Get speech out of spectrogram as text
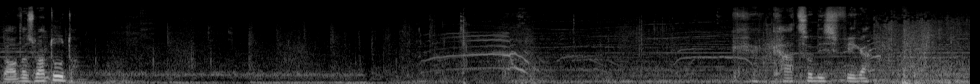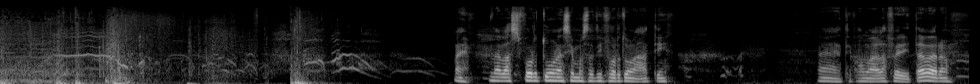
Dove ho sbattuto? Che cazzo di sfiga. Eh, nella sfortuna siamo stati fortunati. Eh, ti fa male la ferita, vero?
